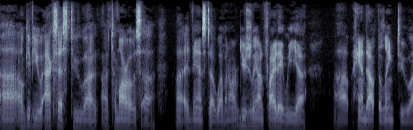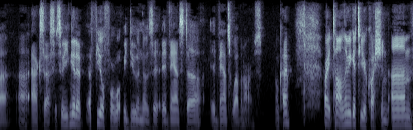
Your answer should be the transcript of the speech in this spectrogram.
I'll give you access to uh, uh, tomorrow's uh, advanced webinar. Usually on Friday, we hand out the link to access it, so you can get a, a, feel for what we do in those advanced advanced webinars. Okay, all right, Tom, let me get to your question. Um,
